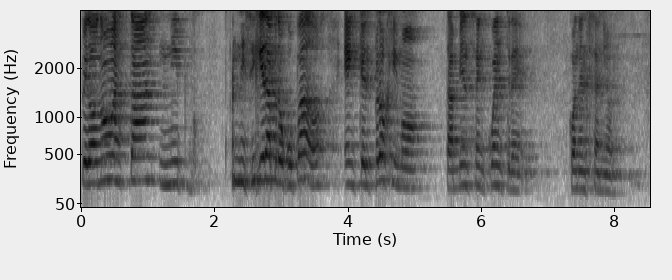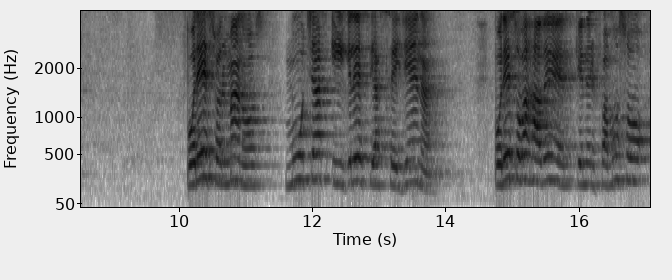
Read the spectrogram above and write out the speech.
pero no están ni, ni siquiera preocupados en que el prójimo también se encuentre con el Señor. Por eso, hermanos, muchas iglesias se llenan. Por eso vas a ver que en, el famoso,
